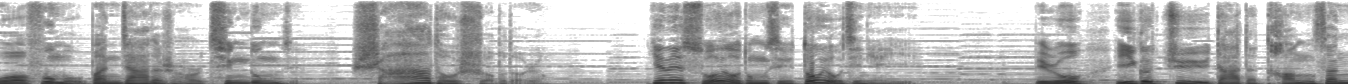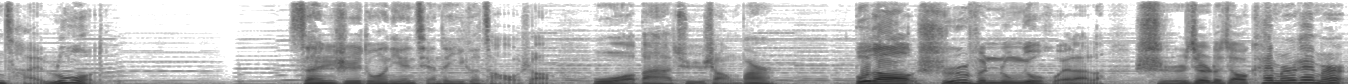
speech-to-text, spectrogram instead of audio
我父母搬家的时候清东西，啥都舍不得扔，因为所有东西都有纪念意义。比如一个巨大的唐三彩骆驼。三十多年前的一个早上，我爸去上班，不到十分钟就回来了，使劲的叫开门开门。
